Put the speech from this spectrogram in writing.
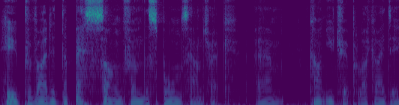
who provided the best song from the Spawn soundtrack. Um, Can't You Trip Like I Do,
